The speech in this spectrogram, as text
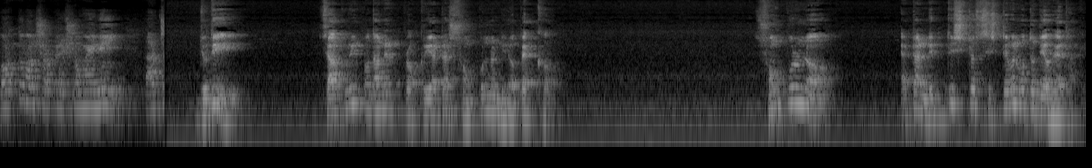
বর্তমান সরকারের সময় নেই। তার যদি চাকরির প্রদানের প্রক্রিয়াটা সম্পূর্ণ নিরপেক্ষ, সম্পূর্ণ একটা নির্দিষ্ট সিস্টেমের মধ্যে দেওয়া হয়ে থাকে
